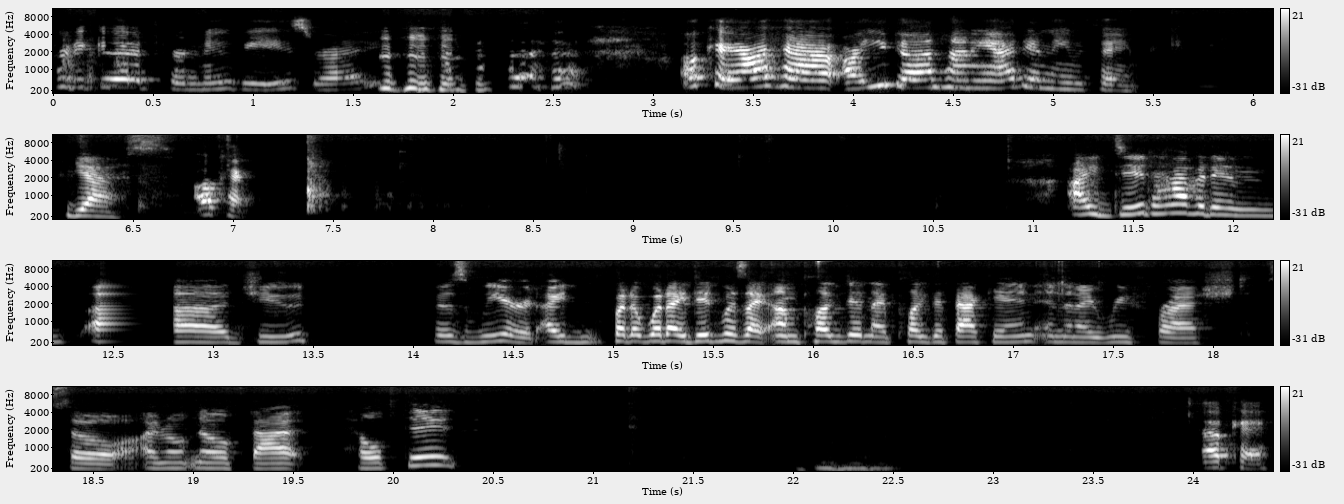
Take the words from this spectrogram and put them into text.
pretty good for newbies, right? okay, I have. Are you done, honey? I didn't even think. yes. Okay. I did have it in uh, uh, Jude. It was weird. I but what I did was I unplugged it and I plugged it back in and then I refreshed. So I don't know if that helped it. Okay.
